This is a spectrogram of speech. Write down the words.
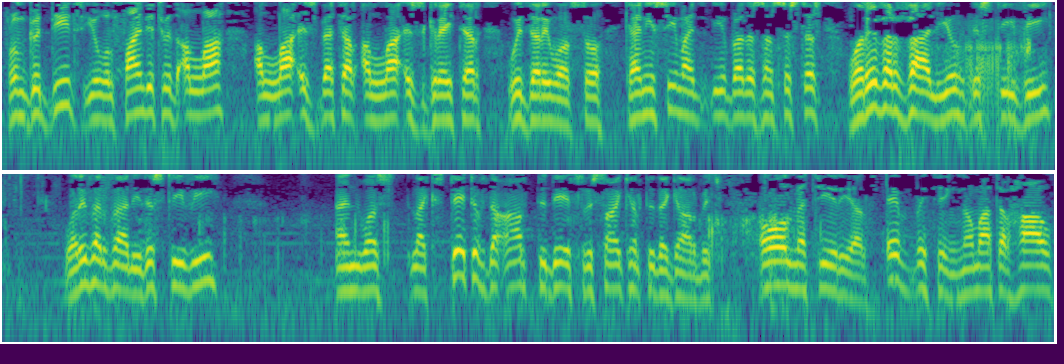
from good deeds you will find it with Allah Allah is better Allah is greater with the reward so can you see my dear brothers and sisters whatever value this TV whatever value this TV and was like state of the art today. It's recycled to the garbage. All materials everything no matter how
